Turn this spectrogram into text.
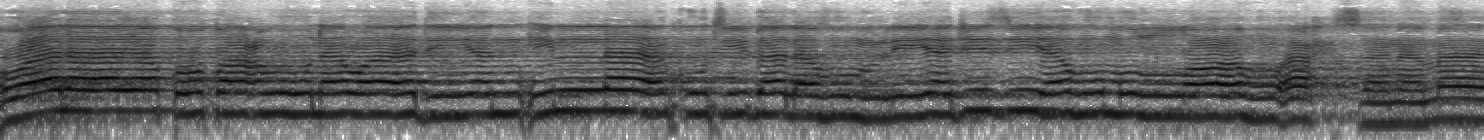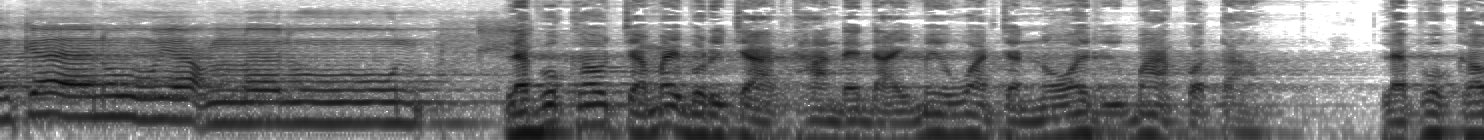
ولا يقطعون واديا إلا كتب لهم ليجزيهم الله أحسن ما كانوا يعملون และพวกเขาจะไม่บริจาคทานใด ๆ ไม่ว่าจะน้อยหรือมากก็ตาม และพวกเขา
